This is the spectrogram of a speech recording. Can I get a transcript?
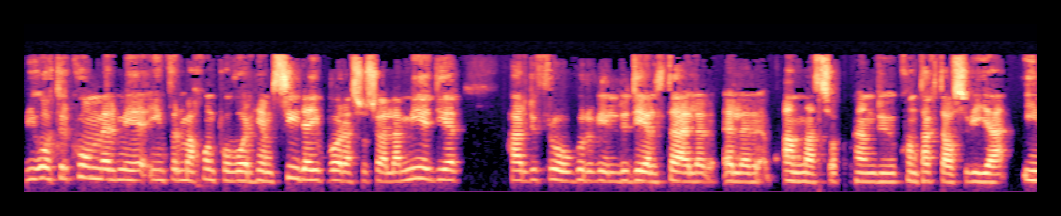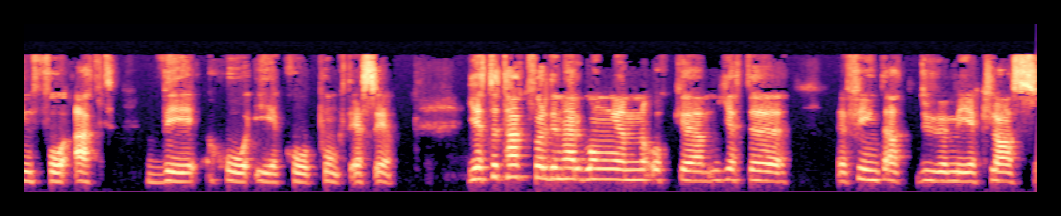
Vi återkommer med information på vår hemsida, i våra sociala medier. Har du frågor, vill du delta eller, eller annat så kan du kontakta oss via info.vhek.se. E. Jättetack för den här gången och eh, jättefint att du är med Klas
